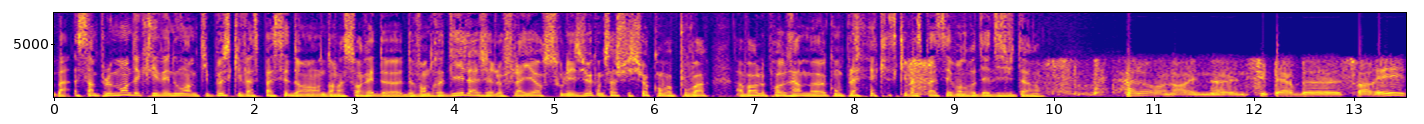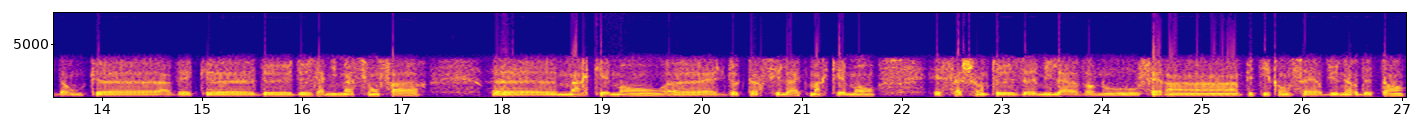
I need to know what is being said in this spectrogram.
Bah, simplement, décrivez-nous un petit peu ce qui va se passer dans, dans la soirée de, de, vendredi. Là, j'ai le flyer sous les yeux, comme ça, je suis sûr qu'on va pouvoir avoir le programme euh, complet. Qu'est-ce qui va se passer vendredi à 18h alors, on a une, une superbe soirée, donc euh, avec euh, deux, deux, animations phares. Euh, Marc Aymon et le docteur Silac. Marc Aymon et sa chanteuse Mila vont nous faire un, un petit concert d'une heure de temps.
